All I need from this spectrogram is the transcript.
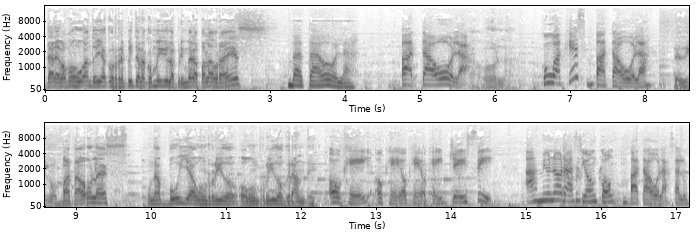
Dale, vamos jugando ya con Repítela conmigo y la primera palabra es... Bataola. Bataola. Hola. Cuba, ¿qué es bataola? Te digo, bataola es una bulla o un ruido o un ruido grande. Ok, ok, ok, ok. JC, hazme una oración con bataola. Salud.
